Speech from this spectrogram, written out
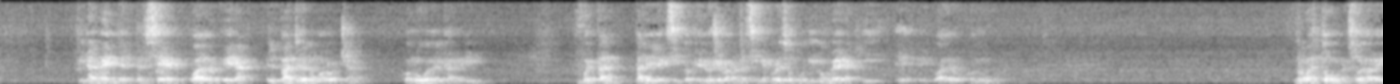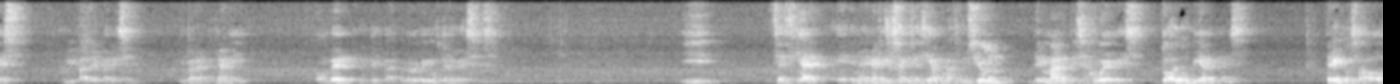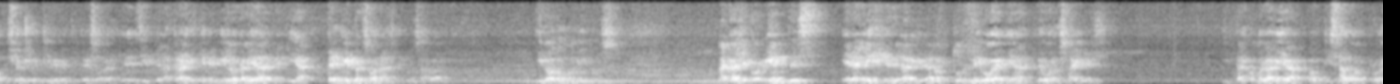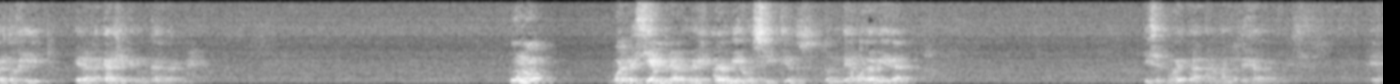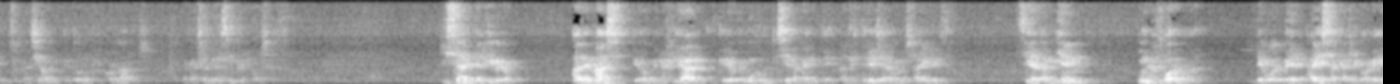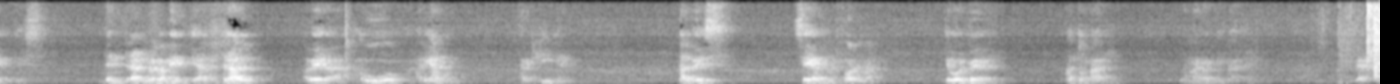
Finalmente, el tercer cuadro era El patio de la morocha con Hugo del Carril fue tan, tal el éxito que lo llevaron al cine. Por eso pudimos ver aquí eh, el cuadro con Hugo. No bastó una sola vez, mi padre parece, ni para ni a mí, con ver el espectáculo. Lo vimos tres veces. Y se hacía, en, aquellos años se hacía una función de martes a jueves, todos los viernes tres los sábados, 18, 21 y 23 horas, quiere decir que la Astral que tiene mil localidades metía 3.000 personas en un sábado y no los domingos. La calle Corrientes era el eje de la vida nocturna y bohemia de Buenos Aires y tal como la había bautizado Roberto Gil, era la calle que nunca duerme. Uno vuelve siempre a los, viejos sitios donde amó la vida, dice el poeta Armando Tejada en su canción que todos recordamos, la canción de las simples cosas. Quizá este libro, además de homenajear, creo que muy justicieramente, a la estrella de Buenos Aires, sea también una forma de volver a esa calle Corrientes, de entrar nuevamente al astral a ver a, Hugo, a Mariano, a Virginia. Tal vez sea una forma de volver a tomar la mano de mi padre. Gracias.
